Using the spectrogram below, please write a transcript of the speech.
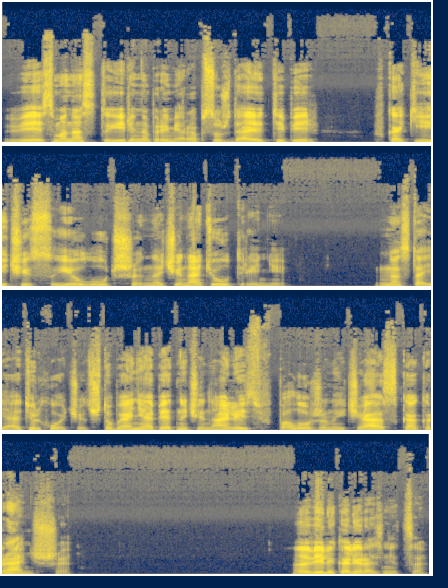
Весь монастырь, например, обсуждает теперь, в какие часы лучше начинать утренние. Настоятель хочет, чтобы они опять начинались в положенный час, как раньше. А велика ли разница?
